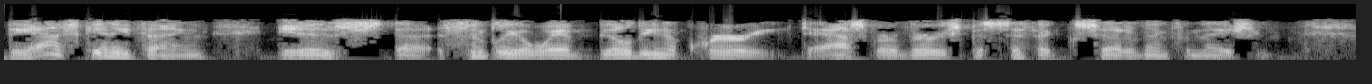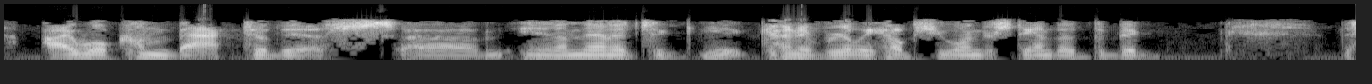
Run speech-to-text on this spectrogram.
the Ask Anything is uh, simply a way of building a query to ask for a very specific set of information. I will come back to this um, in a minute to it kind of really helps you understand the, the big, the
